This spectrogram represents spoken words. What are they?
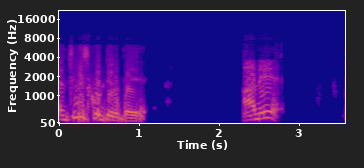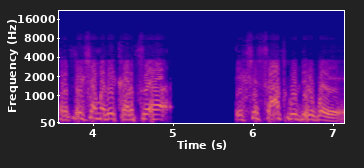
पंचवीस कोटी रुपये. आणि प्रत्यक्षामध्ये खर्च एकशे सात कोटी रुपये.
